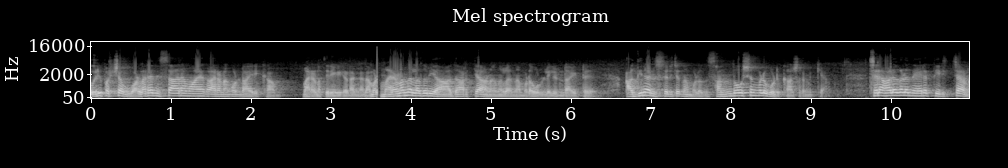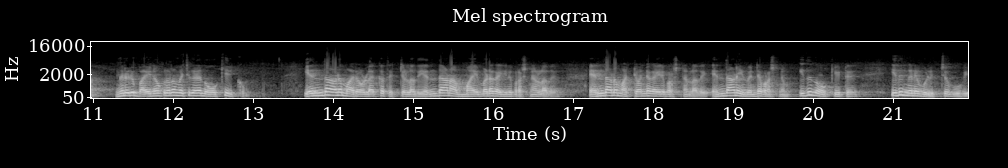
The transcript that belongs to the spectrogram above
ഒരു പക്ഷെ വളരെ നിസ്സാരമായ കാരണം കൊണ്ടായിരിക്കാം മരണത്തിന് കീഴടങ്ങുക. നമ്മൾ മരണം എന്നുള്ളതൊരു യാഥാർത്ഥ്യമാണ് എന്നുള്ളത് നമ്മുടെ ഉള്ളിലുണ്ടായിട്ട് അതിനനുസരിച്ച് നമ്മൾ സന്തോഷങ്ങൾ കൊടുക്കാൻ ശ്രമിക്കാം ചില ആളുകൾ നേരെ തിരിച്ചാണ്. ഇങ്ങനെ ഒരു ബൈനോക്കുലറും വെച്ച് ഇങ്ങനെ നോക്കിയിരിക്കും. എന്താണ് മരോളൊക്കെ തെറ്റുള്ളത്? എന്താണ് അമ്മായിമ്മയുടെ കയ്യിൽ പ്രശ്നമുള്ളത്? എന്താണ് മറ്റോന്റെ കയ്യിൽ പ്രശ്നമുള്ളത്? എന്താണ് ഇവന്റെ പ്രശ്നം? ഇത് നോക്കിയിട്ട് ഇതിങ്ങനെ വിളിച്ചു കൂവി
